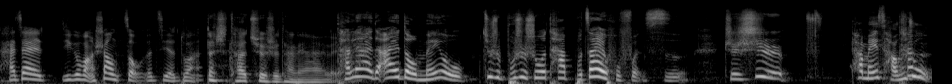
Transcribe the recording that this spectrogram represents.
还在一个往上走的阶段。但是他确实谈恋爱了呀，谈恋爱的 idol 没有，就是不是说他不在乎粉丝，只是他没藏住，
